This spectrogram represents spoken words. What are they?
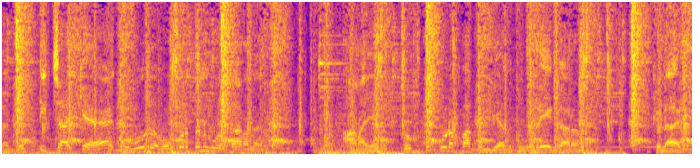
என்னை வெட்டி சாய்க்க இந்த ஊர்ல ஒவ்வொருத்தனுக்கும் ஒரு காரணம் இருக்கு. ஆனா என்னை தொட்டு கூட பார்க்க முடியாததுக்கு ஒரே காரணம் கிடாரி.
